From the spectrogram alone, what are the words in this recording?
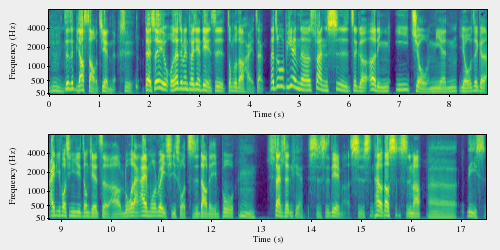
这是比较少见的。是对，所以我在这边推荐的电影是《中途岛海战》。那这部片呢，算是这个二零一九年由这个《ID4 星际终结者》啊，罗兰·艾默瑞奇所执导的一部，嗯。战争片、史诗电影嘛，史诗，它有到史诗吗？呃，历史。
